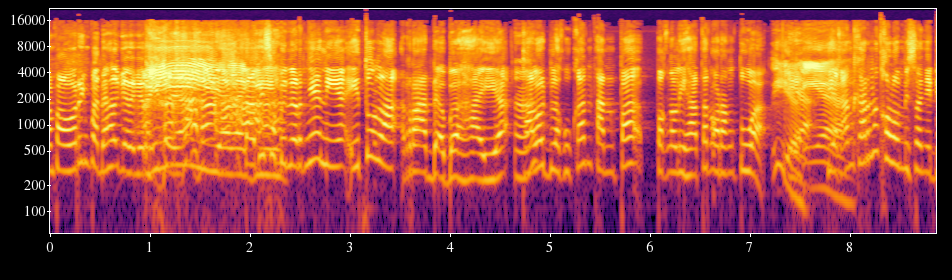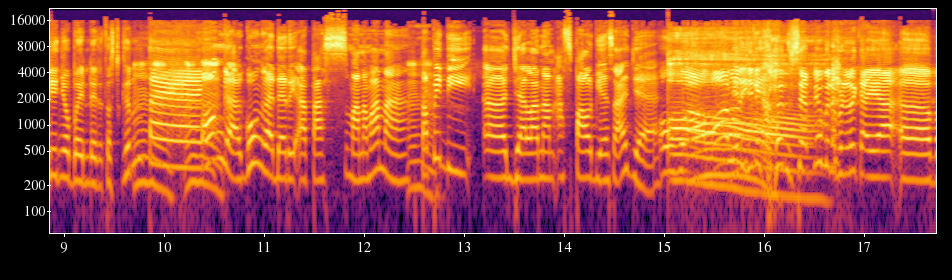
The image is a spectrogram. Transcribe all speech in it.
empowering padahal gara-gara itu ya. Iya. Tapi sebenarnya nih ya itu rada bahaya kalau dilakukan tanpa penglihatan orang tua. Iya. Iya. Ya kan karena kalau misalnya dia nyobain dari atas genteng. Oh enggak, gue enggak dari atas mana-mana, tapi di eh, jalanan aspal biasa aja. Oh, wow, Oh, jadi, jadi konsepnya bener-bener kayak em,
